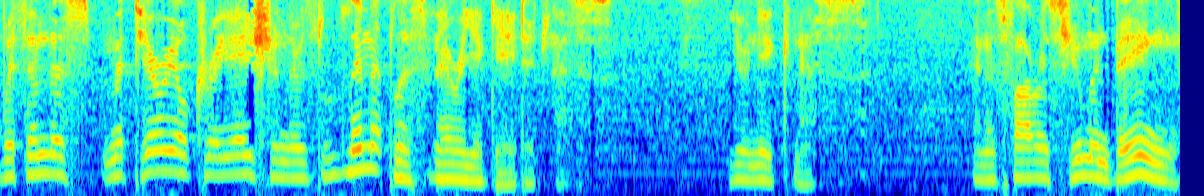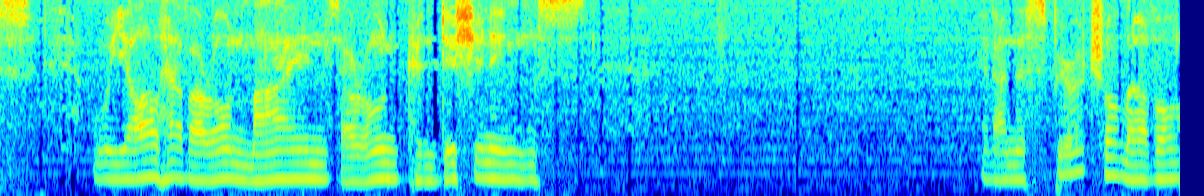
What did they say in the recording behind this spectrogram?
Within this material creation, there's limitless variegatedness, uniqueness. And as far as human beings, we all have our own minds, our own conditionings. And on the spiritual level,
